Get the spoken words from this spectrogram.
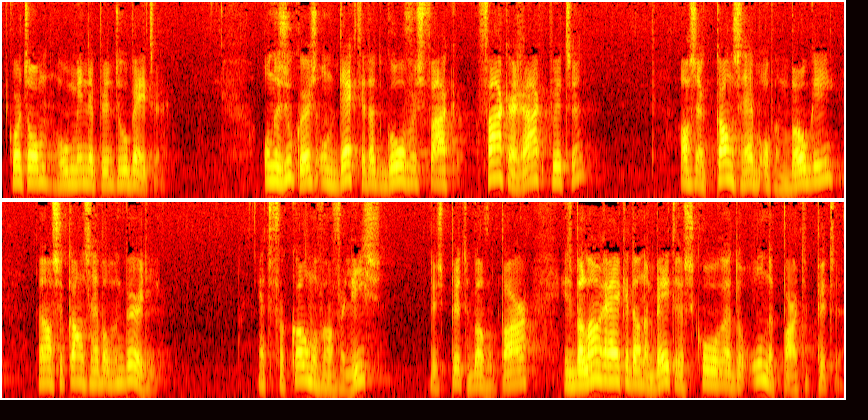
Kortom, hoe minder punten, hoe beter. Onderzoekers ontdekten dat golfers vaak, vaker raakputten als ze een kans hebben op een bogey dan als ze kans hebben op een birdie. Het voorkomen van verlies, dus putten boven par, is belangrijker dan een betere score door onder par te putten.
